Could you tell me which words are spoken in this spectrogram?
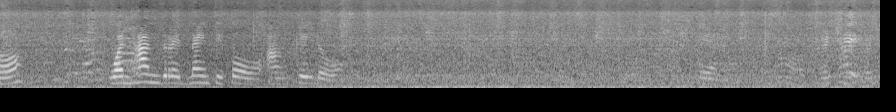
No? 192 ang kilo. Ayan. Oh, fresh fresh.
